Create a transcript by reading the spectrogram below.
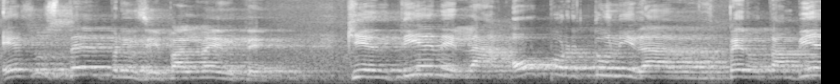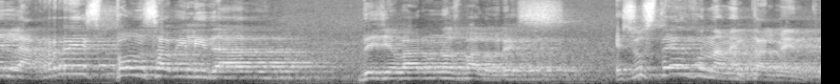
Es usted principalmente quien tiene la oportunidad, pero también la responsabilidad de llevar unos valores. Es usted fundamentalmente.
